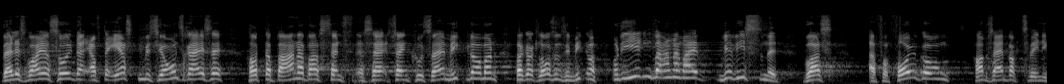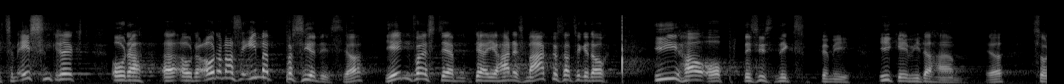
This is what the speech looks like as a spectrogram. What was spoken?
Weil es war ja so, der, auf der ersten Missionsreise hat der Barnabas sein, sein, sein Cousin mitgenommen, hat gesagt, lassen Sie mitnehmen. Und irgendwann einmal, wir wissen nicht, was eine Verfolgung, haben sie einfach zu wenig zum Essen gekriegt oder, äh, oder, oder was immer passiert ist. Ja? Jedenfalls, der, der Johannes Markus hat sich gedacht, ich hau ab, das ist nichts für mich, ich gehe wieder heim. Ja? So,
